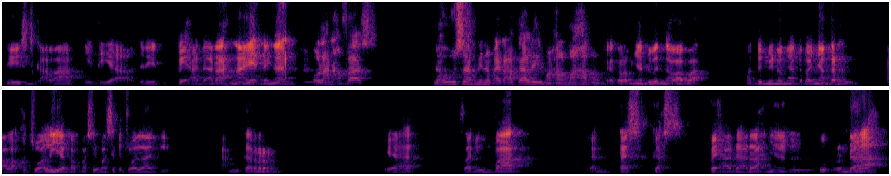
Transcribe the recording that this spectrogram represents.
di skala ideal. Jadi pH darah naik dengan olah nafas. Nggak usah minum air alkali, mahal-mahal. Ya kalau punya duit nggak apa-apa. Nanti minumnya kebanyakan, kalau kecuali ya masih masih kecuali lagi. Kanker, ya stadium 4, dan tes gas pH darahnya rendah,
